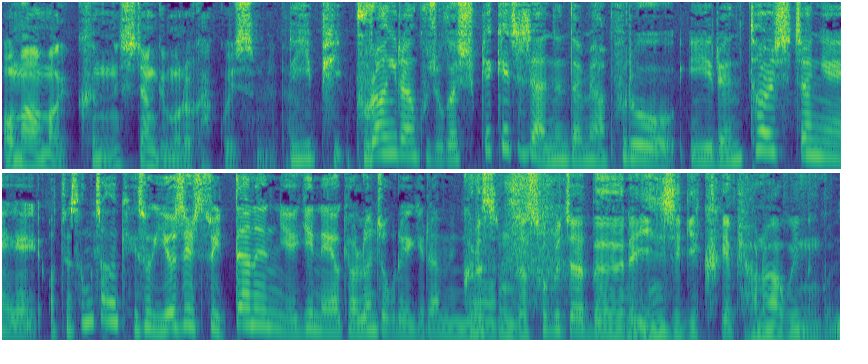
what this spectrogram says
어마어마하게 큰 시장 규모를 갖고 있습니다. 이 비- 불황이라는 구조가 쉽게 깨지지 않는다면 앞으로 이 렌털 시장의 어떤 성장은 계속 이어질 수 있다는 얘기네요. 결론적으로 얘기를 하면요. 그렇습니다. 소비자들의 인식이 크게 변화하고 있는 거죠.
